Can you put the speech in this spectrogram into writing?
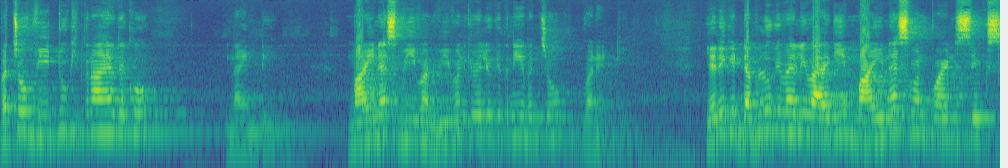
बच्चों वी टू कितना है देखो? Ninety. Minus V one V one की वैल्यू कितनी है बच्चों? वन एट्टी यानी कि W की वैल्यू आएगी minus one point six,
